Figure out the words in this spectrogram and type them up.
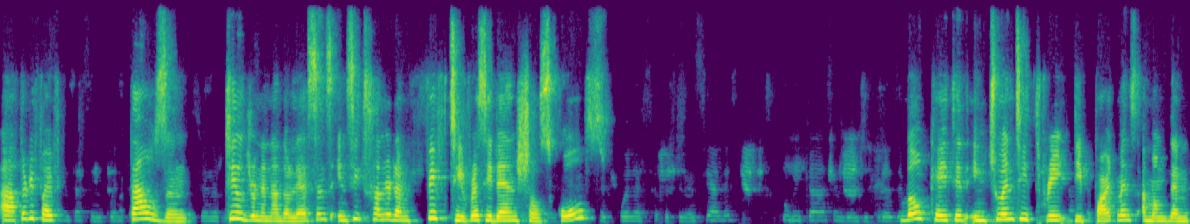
are uh, 35,000 children and adolescents in 650 residential schools located in 23 departments, among them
